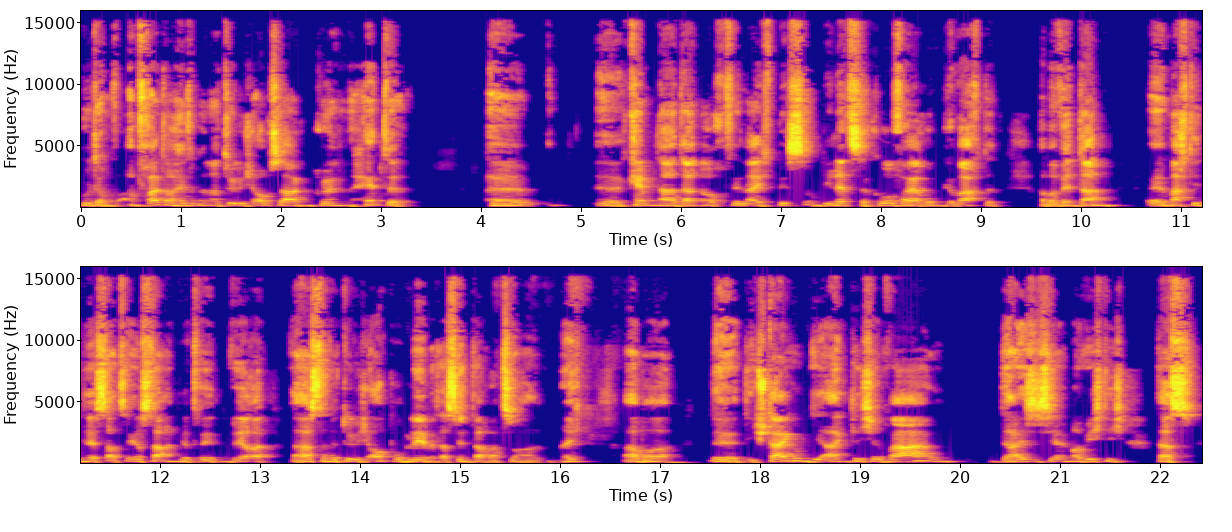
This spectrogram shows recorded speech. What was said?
Gut, am, am Freitag hätte man natürlich auch sagen können, hätte äh, äh, Kemner da noch vielleicht bis um die letzte Kurve herum gewartet. Aber wenn dann äh, Martinez als erster angetreten wäre, da hast du natürlich auch Probleme, das Hinterrad zu halten. Nicht? Aber äh, die Steigung, die eigentliche war, und da ist es ja immer wichtig, dass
